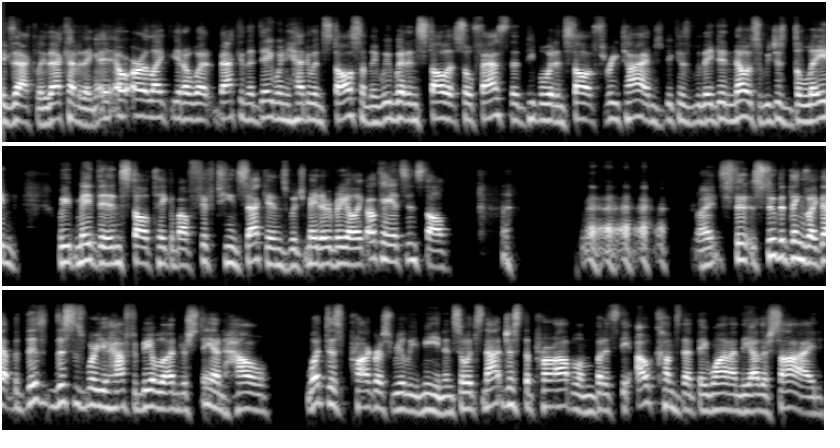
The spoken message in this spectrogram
Exactly, that kind of thing. Eh, or, or, like, you know, what back in the day when you had to install something, we would install it so fast that people would install it three times because they didn't know. So we just delayed we made the install take about 15 seconds, which made everybody go like, okay, it's installed. right? St- stupid things like that. But this this is where you have to be able to understand how what does progress really mean. And so it's not just the problem, but it's the outcomes that they want on the other side.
